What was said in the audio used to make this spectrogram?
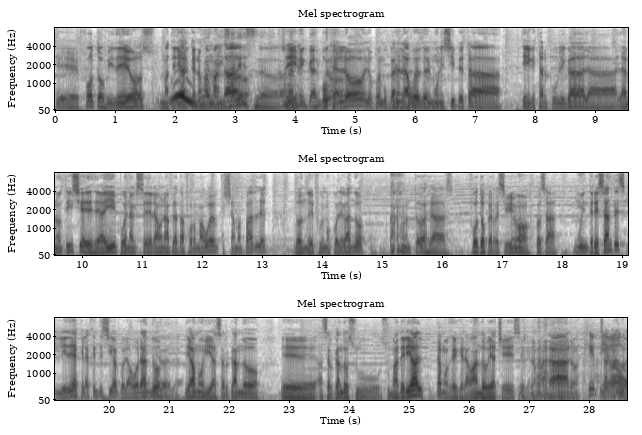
Eh, fotos, videos, material que nos voy a han mandado. eso. Ah, Sí, me encantó. búsquenlo, lo pueden buscar Me en la web del municipio, está tiene que estar publicada la, la noticia y desde ahí pueden acceder a una plataforma web que se llama Padlet, donde fuimos colgando todas las fotos que recibimos, cosas muy interesantes y la idea es que la gente siga colaborando, digamos, y acercando eh, acercando su, su material. Estamos desgrabando VHS que nos mandaron, Qué sacando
